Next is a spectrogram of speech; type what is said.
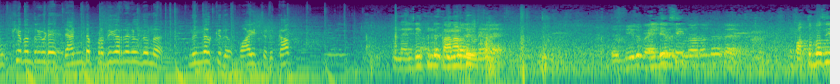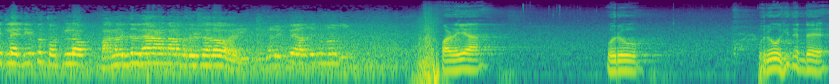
മുഖ്യമന്ത്രിയുടെ രണ്ട് പ്രതികരണങ്ങളിൽ നിന്ന് നിങ്ങൾക്കിത് വായിച്ചെടുക്കാം. എൽ ഡി എഫിന്റെ സ്ഥാനാർത്ഥി പത്തൊമ്പത് സീറ്റിലെ എൽ ഡി എഫ് തോറ്റില്ലോ. ഭരണവിരുദ്ധ വികാരമാണെന്നാണ് പ്രതിപക്ഷ നേതാവ് പറയുന്നത്. പഴയ ഒരു പുരോഹിതന്റെ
